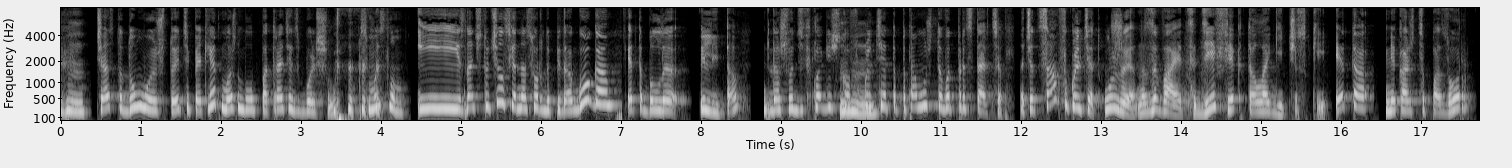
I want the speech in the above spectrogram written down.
часто думаю, что эти пять лет можно было потратить с большим смыслом. И, значит, училась я на сурдопедагога. Это было элита нашего дефектологического угу. факультета, потому что вот представьте, значит, сам факультет уже называется дефектологический. Это, мне кажется, позор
